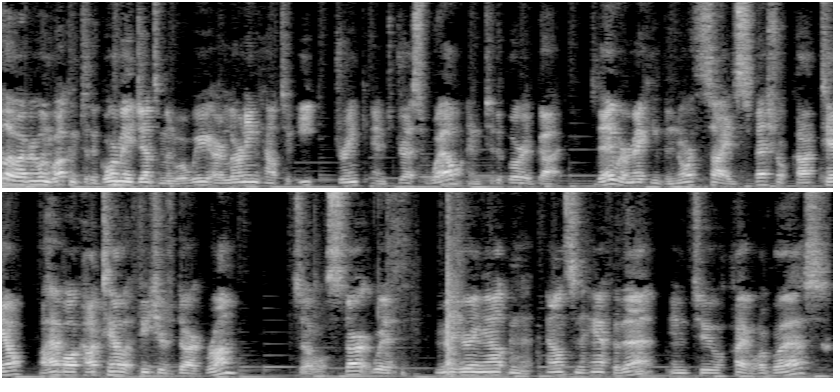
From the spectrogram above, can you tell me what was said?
Hello everyone, welcome to the Gourmet Gentleman where we are learning how to eat, drink, and dress well and to the glory of God. Today we're making the Northside Special Cocktail, a highball cocktail that features dark rum. So we'll start with measuring out an ounce and a half of that into a highball glass.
